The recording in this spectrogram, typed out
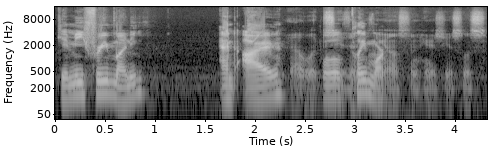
Give me free money, and I Yeah, look, Well, see if play anything more. Else in here is useless.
